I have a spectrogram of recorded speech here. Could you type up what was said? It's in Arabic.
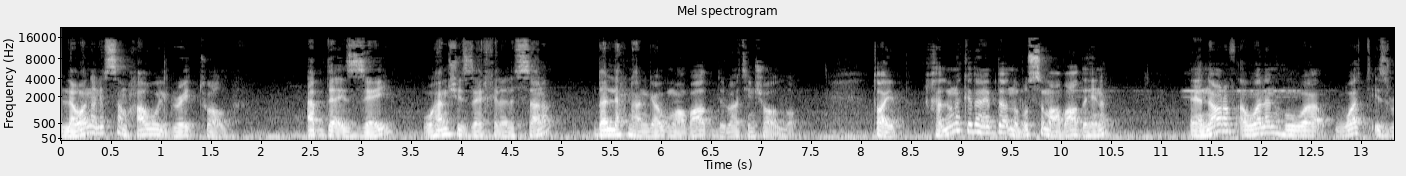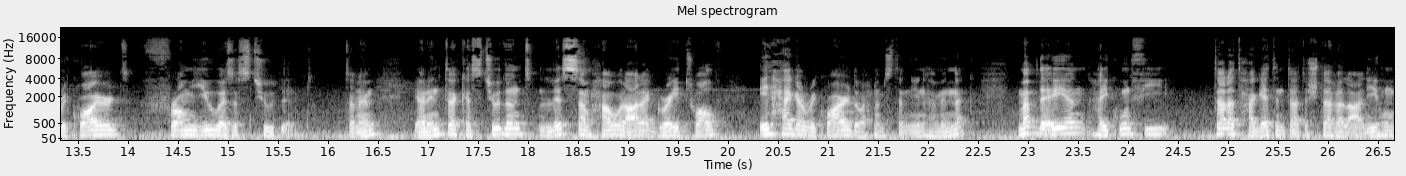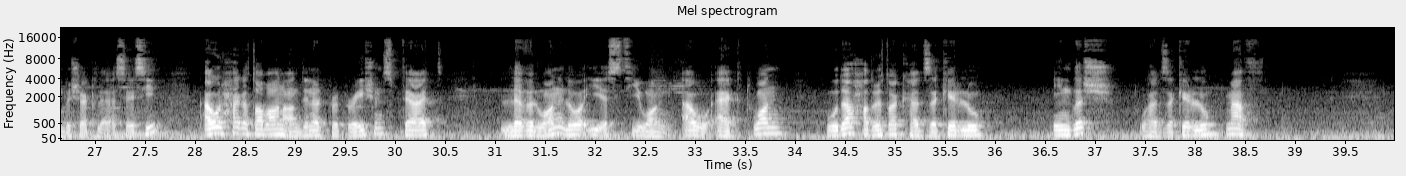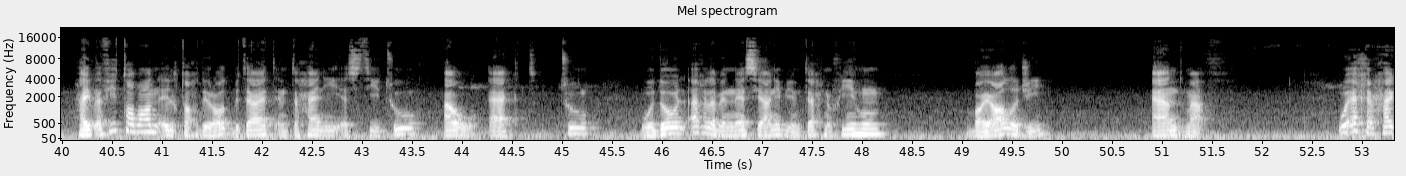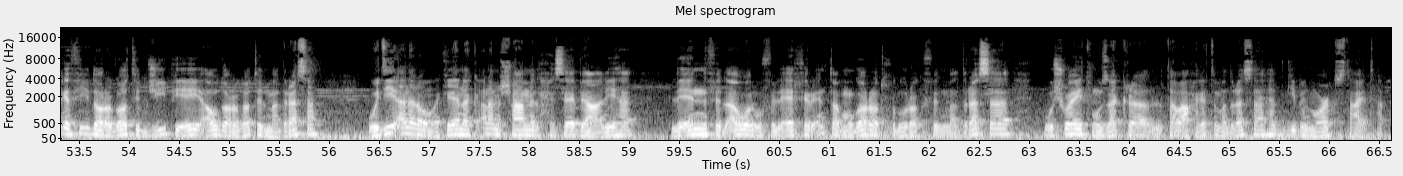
لو أنا لسه محول grade 12 أبدأ إزاي وهمشي إزاي خلال السنة؟ ده اللي إحنا هنجاوب مع بعض دلوقتي إن شاء الله. طيب خلونا كده نبدأ نبص مع بعض هنا. آه، نعرف اولا هو what is required from you as a student. تمام؟ يعني أنت ك student لسه محول على grade 12 إيه الحاجة required وإحنا مستنيينها منك؟ مبدئيا هيكون في ثلاث حاجات أنت هتشتغل عليهم بشكل أساسي. أول حاجة طبعا عندنا ال preparations بتاعت level 1 اللي هو EST 1 أو ACT 1 وده حضرتك هتذاكر له English وهتذاكر له math هيبقى فيه طبعا التحضيرات بتاعت امتحان EST 2 أو ACT 2 ودول أغلب الناس يعني بيمتحنوا فيهم biology and math. وآخر حاجة في درجات ال GPA أو درجات المدرسة. ودي أنا لو مكانك أنا مش هعمل حسابي عليها لأن في الأول وفي الآخر أنت بمجرد حضورك في المدرسة وشوية مذاكرة تبع حاجات المدرسة هتجيب ال marks بتاعتها.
